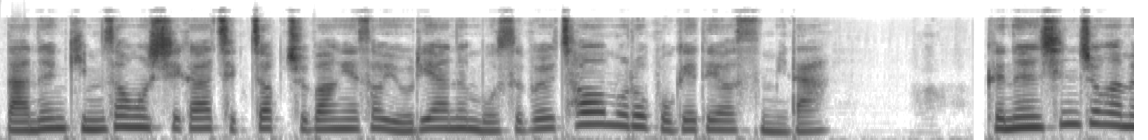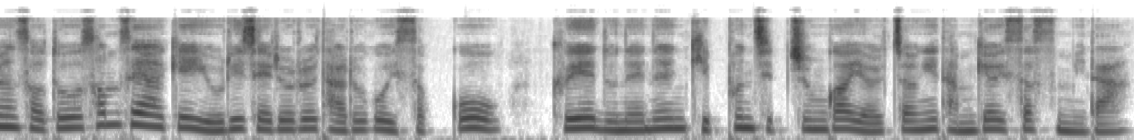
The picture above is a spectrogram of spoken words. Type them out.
나는 김성호 씨가 직접 주방에서 요리하는 모습을 처음으로 보게 되었습니다. 그는 신중하면서도 섬세하게 요리 재료를 다루고 있었고 그의 눈에는 깊은 집중과 열정이 담겨 있었습니다.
